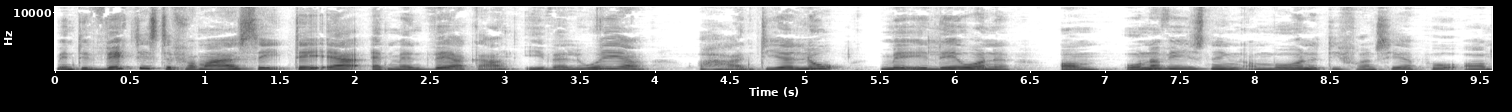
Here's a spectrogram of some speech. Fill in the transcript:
Men det vigtigste for mig at se, det er, at man hver gang evaluerer og har en dialog med eleverne om undervisningen, om måden at differentiere på, og om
